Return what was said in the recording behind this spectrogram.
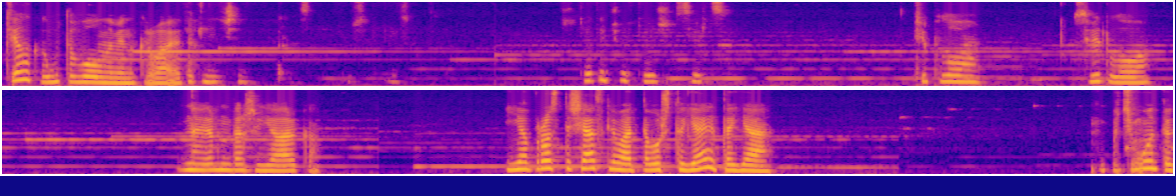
Тело как будто волнами накрывает. Отлично. Что ты чувствуешь в сердце? Тепло, светло, наверное, даже ярко. Я просто счастлива от того, что я — это я. Почему это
